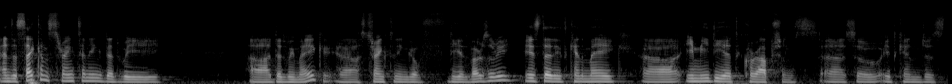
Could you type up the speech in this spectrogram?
And the second strengthening that we uh, that we make, uh, strengthening of the adversary, is that it can make uh, immediate corruptions. So it can just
